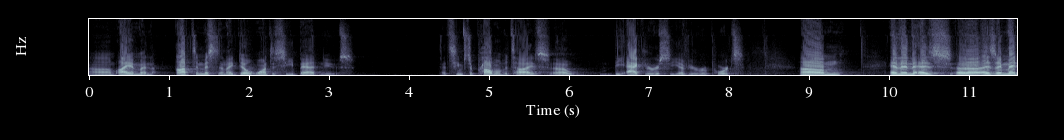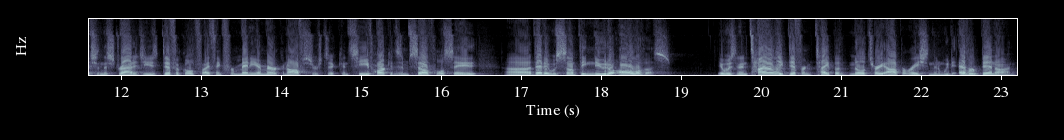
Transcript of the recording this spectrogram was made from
Um, I am an optimist and I don't want to see bad news. That seems to problematize uh, the accuracy of your reports. Um, and then, as, uh, as I mentioned, the strategy is difficult, I think, for many American officers to conceive. Harkins himself will say uh, that it was something new to all of us. It was an entirely different type of military operation than we'd ever been on.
